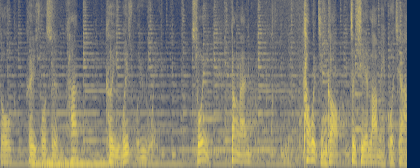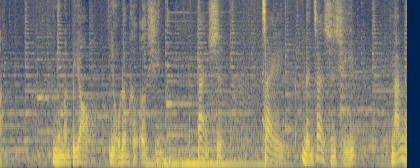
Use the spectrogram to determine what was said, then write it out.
洲可以说是它可以为所欲为，所以当然他会警告这些拉美国家，你们不要有任何恶心。但是在冷战时期，南美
